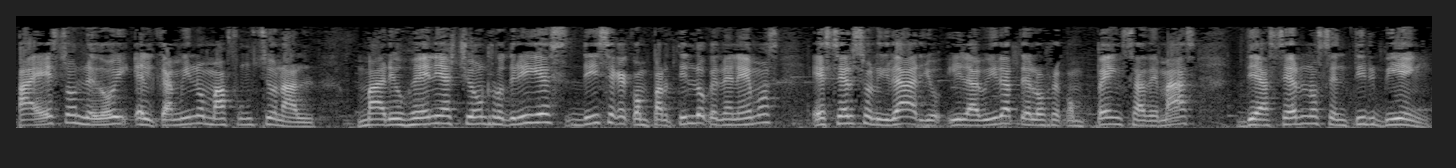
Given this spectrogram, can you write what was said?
A esos le doy el camino más funcional. María Eugenia Chon Rodríguez dice que compartir lo que tenemos es ser solidario y la vida te lo recompensa, además de hacernos sentir bien.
